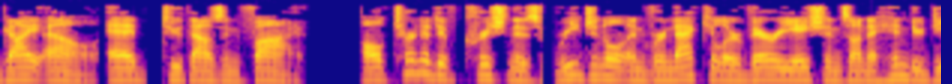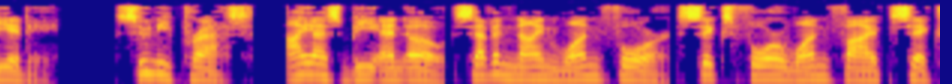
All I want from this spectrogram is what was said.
Guy L. ed. 2005. Alternative Krishnas, Regional and Vernacular Variations on a Hindu Deity. SUNY Press. ISBN 0-7914-6415-6,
